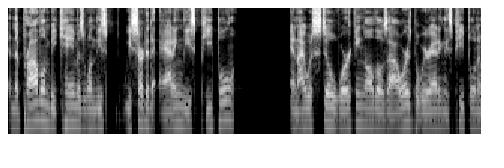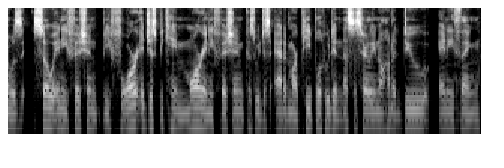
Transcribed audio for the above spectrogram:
And the problem became is when these we started adding these people and I was still working all those hours, but we were adding these people and it was so inefficient before. It just became more inefficient because we just added more people who didn't necessarily know how to do anything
